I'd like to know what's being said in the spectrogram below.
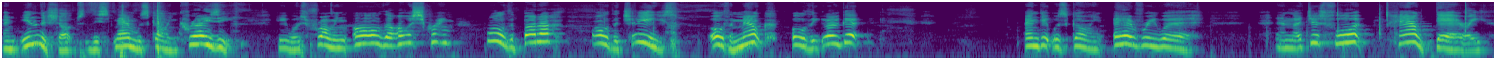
and in the shops, this man was going crazy. He was throwing all the ice cream, all the butter, all the cheese, all the milk, all the yogurt, and it was going everywhere. And I just thought, how dare he?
